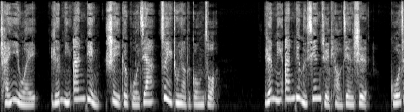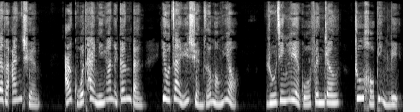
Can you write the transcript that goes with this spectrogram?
臣以为人民安定是一个国家最重要的工作。”人民安定的先决条件是国家的安全，而国泰民安的根本又在于选择盟友。如今列国纷争，诸侯并立，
